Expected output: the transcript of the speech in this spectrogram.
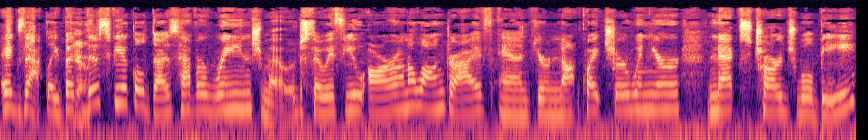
Exactly. But Yeah. this vehicle does have a range mode. So if you are on a long drive and you're not quite sure when your next charge will be,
